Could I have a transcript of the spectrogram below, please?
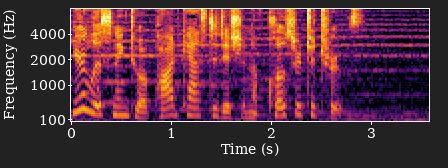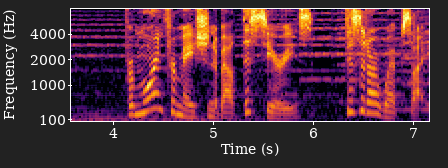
You're listening to a podcast edition of Closer to Truth. For more information about this series, visit our website,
